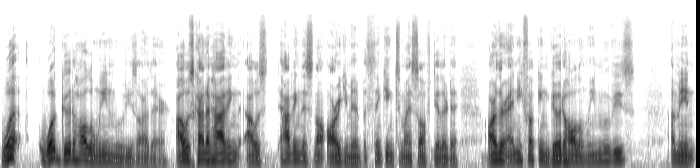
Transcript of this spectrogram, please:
What what good Halloween movies are there? I was kind of having I was having this not argument, but thinking to myself the other day, are there any fucking good Halloween movies? I mean,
